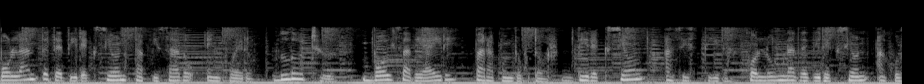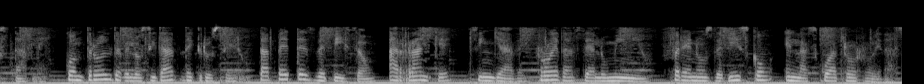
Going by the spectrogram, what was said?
Volante de dirección tapizado en cuero. Bluetooth. Bolsa de aire para conductor. Dirección asistida. Columna de dirección ajustable. Control de velocidad de crucero. Tapetes de piso. Arranque sin llave. Ruedas de aluminio. Frenos de disco en las cuatro ruedas.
